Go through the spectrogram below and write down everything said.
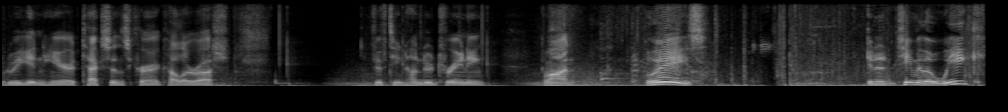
What are we getting here? Texans current color rush. 1500 training. Come on. Please. Get a team of the week.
